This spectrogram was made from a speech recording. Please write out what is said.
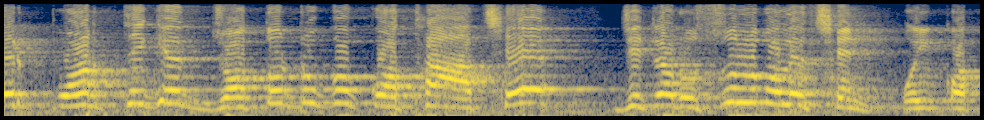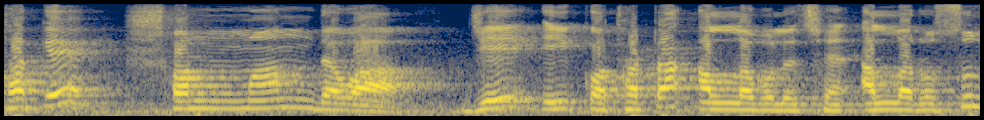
এরপর থেকে যতটুকু কথা আছে, যেটা রসুল বলেছেন, ওই কথাকে সম্মান দেওয়া। যে এই কথাটা আল্লাহ বলেছেন, আল্লাহ রসুল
